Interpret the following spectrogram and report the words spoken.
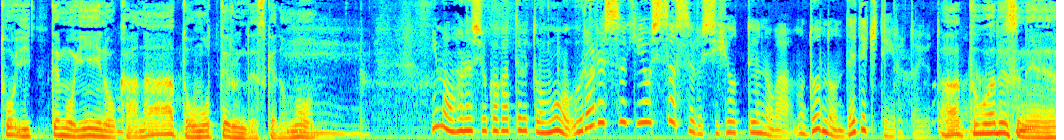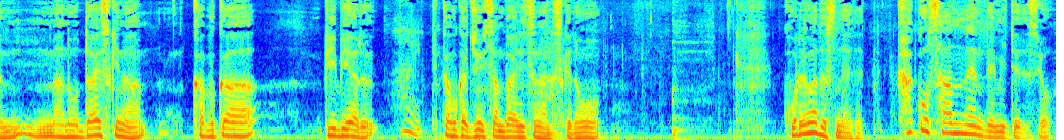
と言ってもいいのかなと思ってるんですけども。今お話を伺ってると、もう売られすぎを示唆する指標っていうのが、もうどんどん出てきているというと、ね、あとはですね、あの大好きな株価 PBR、はい、株価純資産倍率なんですけども、これはですね、過去3年で見てですよ、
